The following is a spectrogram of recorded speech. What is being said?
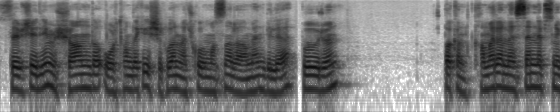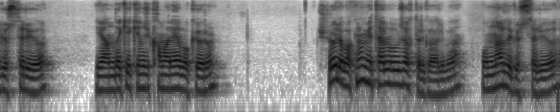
Size bir şey diyeyim mi? Şu anda ortamdaki ışıkların açık olmasına rağmen bile bu ürün bakın kamera lenslerinin hepsini gösteriyor. Yandaki ikinci kameraya bakıyorum. Şöyle bakmam yeterli olacaktır galiba. Onlar da gösteriyor.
